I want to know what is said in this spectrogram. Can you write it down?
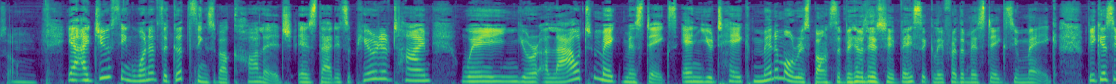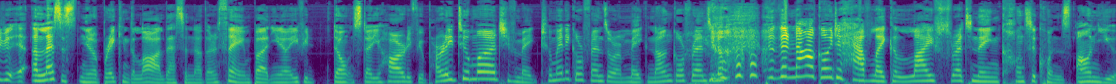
So. Mm. Yeah, I do think one of the good things about college is that it's a period of time when you're allowed to make mistakes and you take minimal responsibility basically for the mistakes you make. Because if you, unless it's, you know, breaking the law, that's another thing. But, you know, if you don't study hard, if you party too much, if you make too many girlfriends or make non-girlfriends, you know, they're not going to have like a life-threatening consequence on you.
